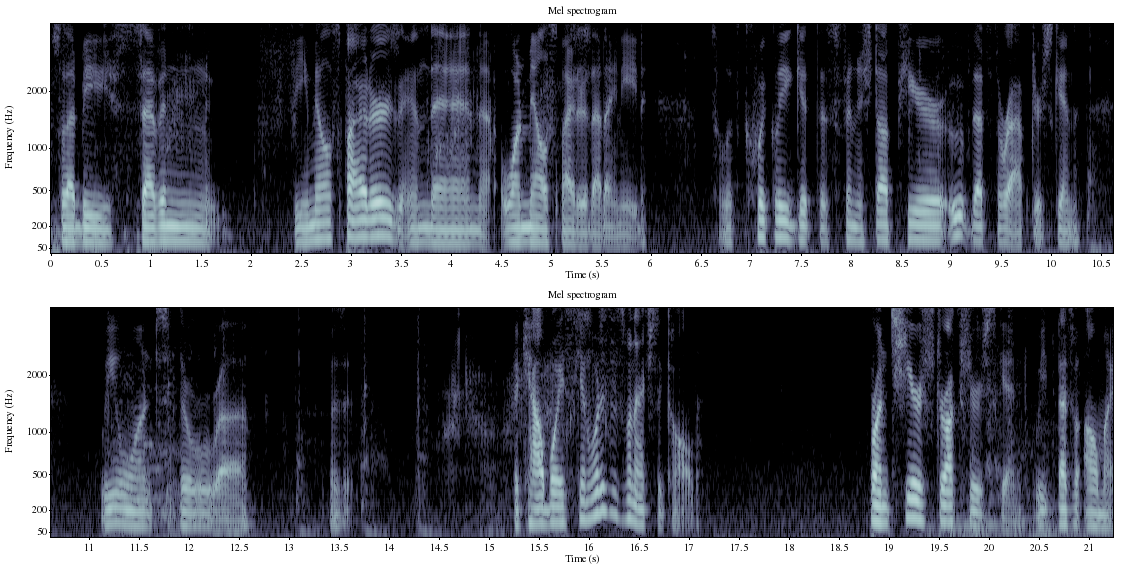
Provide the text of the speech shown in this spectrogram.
So that'd be seven female spiders and then one male spider that I need. So let's quickly get this finished up here. Oop, that's the raptor skin. We want the, uh, what is it? The cowboy skin. What is this one actually called? Frontier structure skin. We that's what all my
